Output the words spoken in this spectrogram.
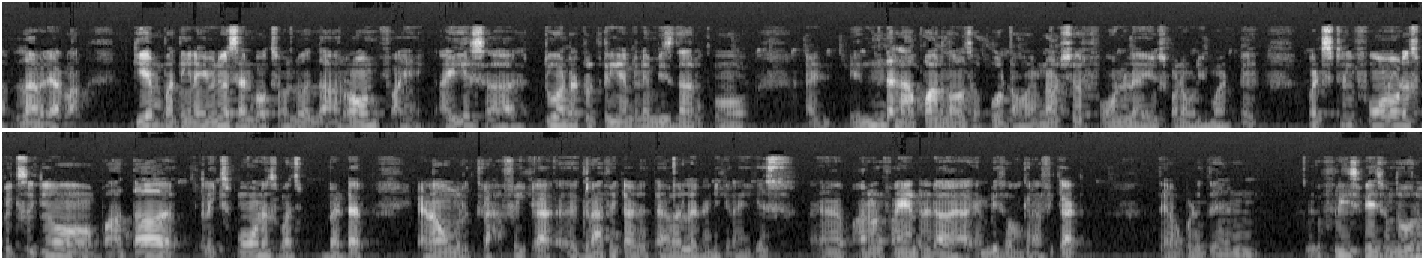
நல்லா விளையாடலாம். கேம் பார்த்தீங்கன்னா யூனிவர்ஸ் ஹேண்ட் பாக்ஸ் ஒன்று வந்து around five I guess two hundred to three hundred MBs தான் இருக்கும். அண்ட் எந்த லேப்பாக இருந்தாலும் சப்போர்ட் ஆகும். ஐம் நாட் ஷுர் ஃபோனில் யூஸ் பண்ண முடியுமான்ட்டு. பட் ஸ்டில் ஃபோனோட ஸ்பெக்ஸுக்கும் பார்த்தா like phone is much better ஏன்னா உங்களுக்கு கிராஃபிக் கிராஃபிக் கார்டு தேவையில்லைன்னு நினைக்கிறேன். Yes around five hundred MBs of graphic card தேவைப்படுது. ஃப்ரீ ஸ்பேஸ் வந்து ஒரு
